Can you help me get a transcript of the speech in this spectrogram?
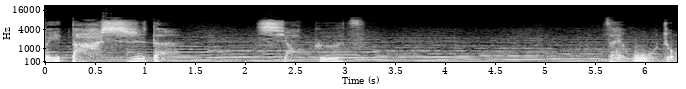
被打湿的小鸽子。在雾中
